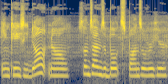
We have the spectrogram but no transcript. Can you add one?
in case you don't know, sometimes a boat spawns over here.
